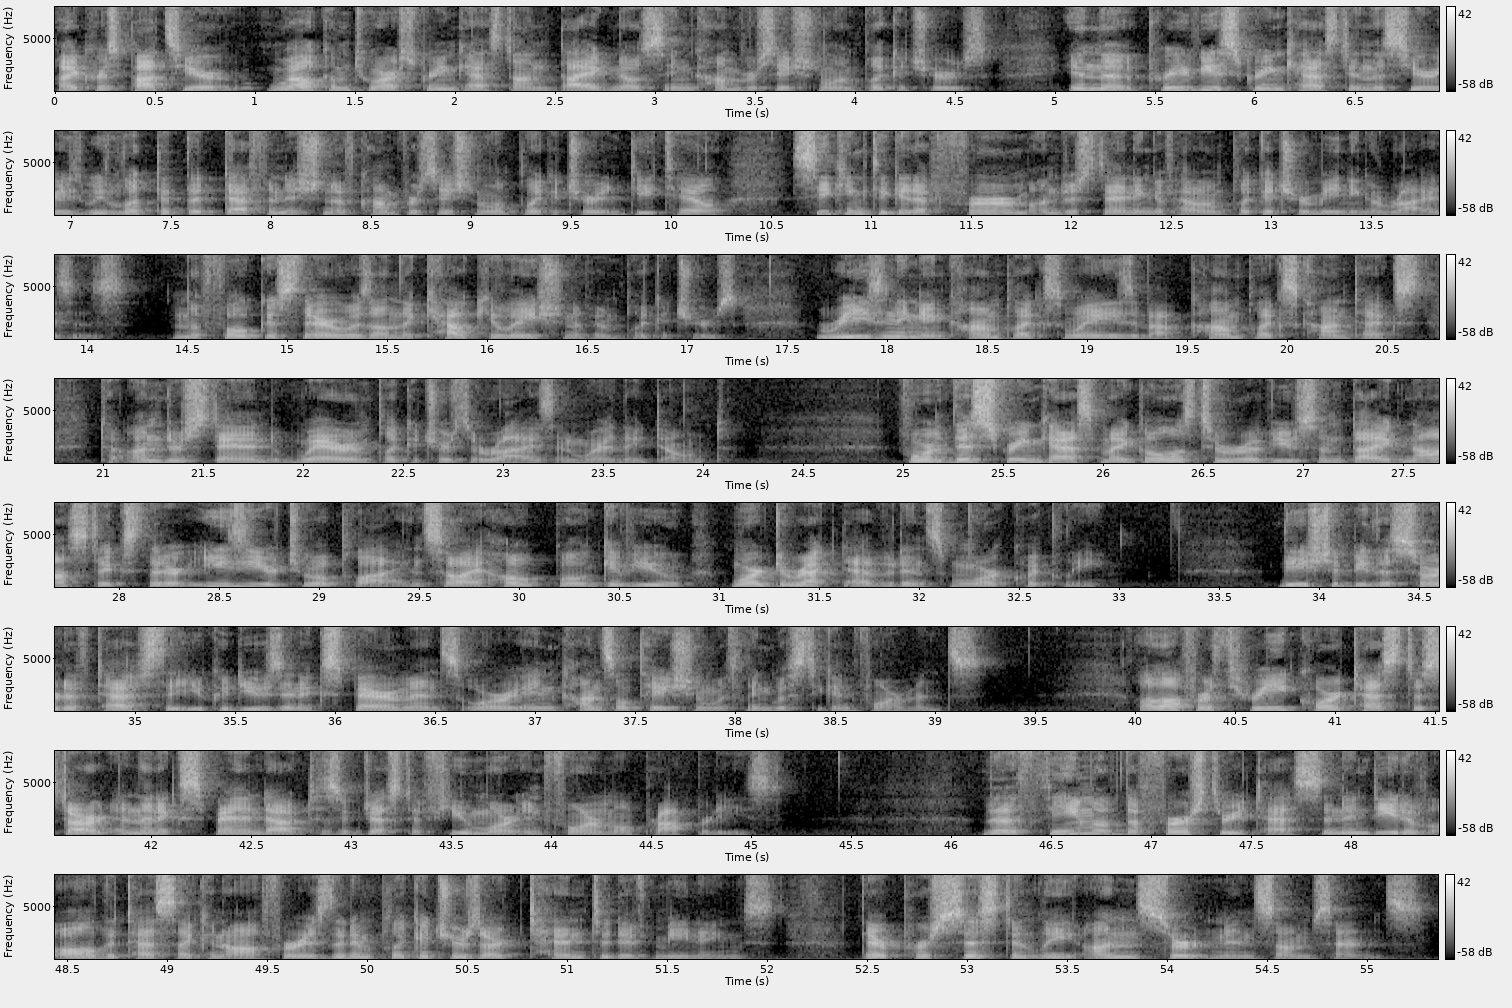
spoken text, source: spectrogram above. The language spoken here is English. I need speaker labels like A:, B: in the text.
A: Hi, Chris Potts here. Welcome to our screencast on diagnosing conversational implicatures. In the previous screencast in the series, we looked at the definition of conversational implicature in detail, seeking to get a firm understanding of how implicature meaning arises. And the focus there was on the calculation of implicatures, reasoning in complex ways about complex contexts to understand where implicatures arise and where they don't. For this screencast, my goal is to review some diagnostics that are easier to apply, and so I hope will give you more direct evidence more quickly. These should be the sort of tests that you could use in experiments or in consultation with linguistic informants. I'll offer three core tests to start and then expand out to suggest a few more informal properties. The theme of the first three tests, and indeed of all the tests I can offer, is that implicatures are tentative meanings they're persistently uncertain in some sense.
